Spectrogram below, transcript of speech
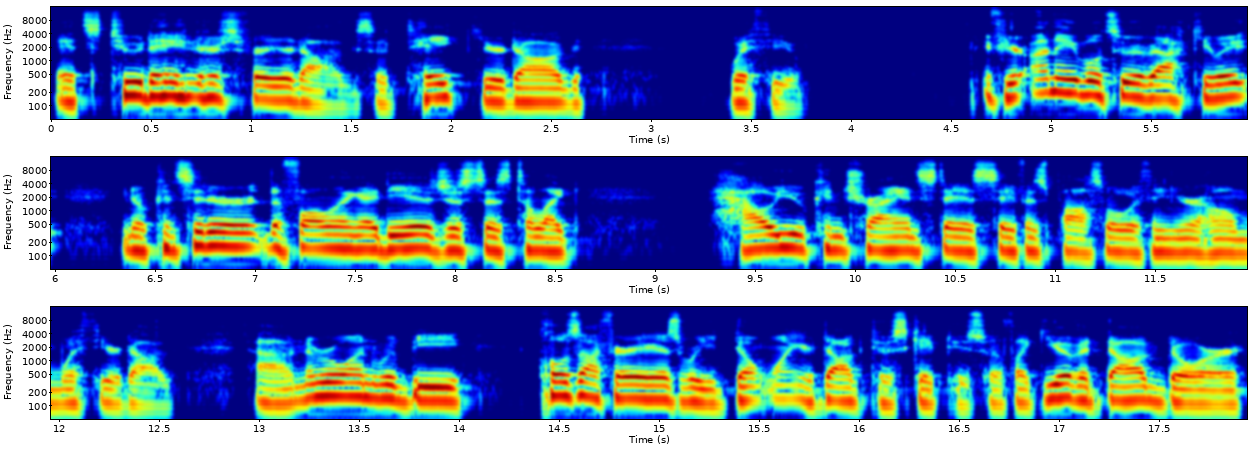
it's too dangerous for your dog. So take your dog with you. If you're unable to evacuate, you know, consider the following ideas just as to like how you can try and stay as safe as possible within your home with your dog. Uh, number one would be close off areas where you don't want your dog to escape to. So if like you have a dog door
